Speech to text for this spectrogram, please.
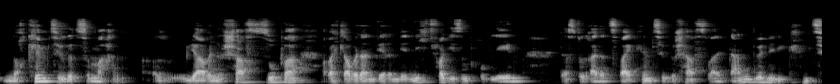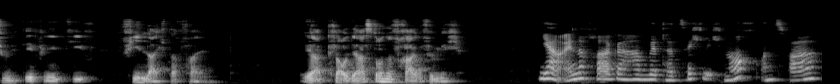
noch Klimmzüge zu machen. Also, ja, wenn du schaffst, super, aber ich glaube, dann wären wir nicht vor diesem Problem, dass du gerade zwei Klimmzüge schaffst, weil dann würden dir die Klimmzüge definitiv viel leichter fallen. Ja, Claudia, hast du noch eine Frage für mich? Ja, eine Frage haben wir tatsächlich noch, und zwar,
